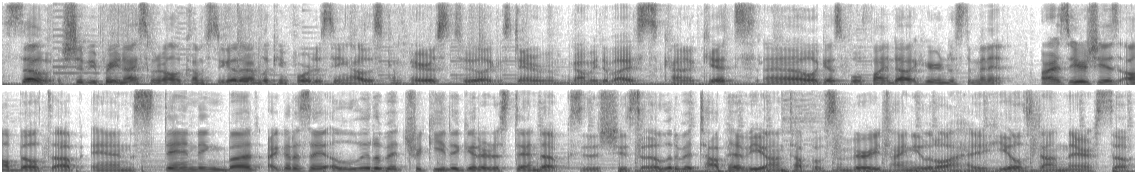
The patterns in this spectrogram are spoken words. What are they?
So it should be pretty nice when it all comes together. I'm looking forward to seeing how this compares to like a standard Megami device kind of kit. Uh, well, I guess we'll find out here in just a minute. Alright, so here she is all built up and standing, but I gotta say a little bit tricky to get her to stand up because she's a little bit top heavy on top of some very tiny little high heels down there. So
